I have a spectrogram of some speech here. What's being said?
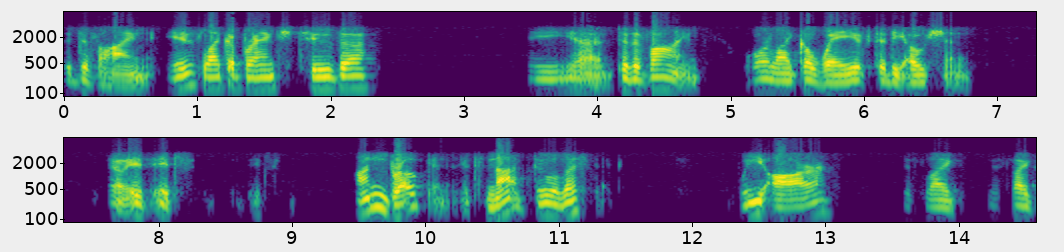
the divine is like a branch to the the uh, to the vine, or like a wave to the ocean. You know, it, it's it's unbroken. It's not dualistic. We are just like just like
